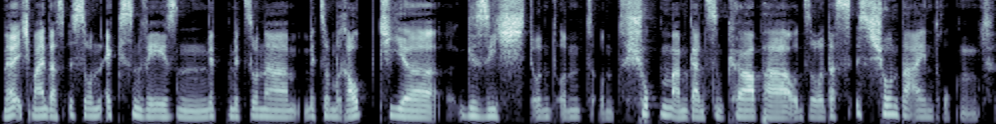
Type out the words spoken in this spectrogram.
Ne, ich meine, das ist so ein Echsenwesen mit, mit so einer, mit so einem Raubtiergesicht und, und, und Schuppen am ganzen Körper und so. Das ist schon beeindruckend.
